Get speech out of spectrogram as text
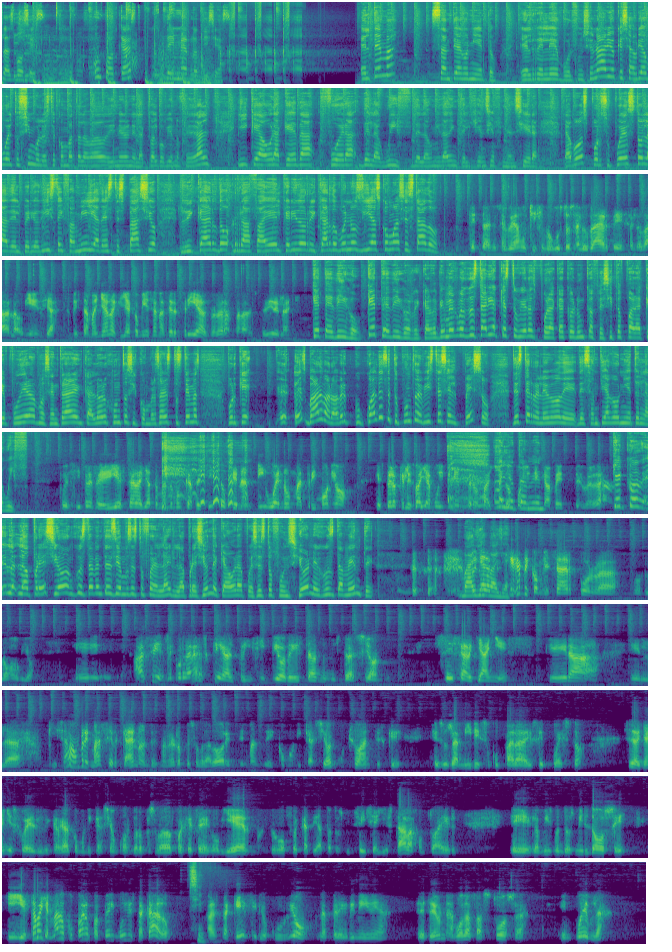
Las voces. Un podcast de Imer Noticias. El tema, Santiago Nieto, el relevo, el funcionario que se habría vuelto símbolo de este combate al lavado de dinero en el actual gobierno federal y que ahora queda fuera de la UIF, de la Unidad de Inteligencia Financiera. La voz, por supuesto, la del periodista y familia de este espacio, Ricardo Rafael. Querido Ricardo, buenos días, ¿cómo has estado? ¿Qué me da muchísimo gusto saludarte, saludar a la audiencia esta mañana que ya comienzan a ser frías, ¿verdad? Para despedir el año. ¿Qué te digo? ¿Qué te digo, Ricardo? Que me, gustaría que estuvieras por acá con un cafecito para que pudiéramos entrar en calor juntos y conversar estos temas, porque eh, es bárbaro. A ver, ¿cuál desde tu punto de vista es el peso de este relevo de, de Santiago Nieto en la UIF? Pues sí, preferiría estar allá tomándome un cafecito que en Antigua en un matrimonio que espero que les vaya muy bien, pero fallido políticamente, ¿verdad? ¿Qué la, la, presión, justamente decíamos esto fuera del aire, la presión de que ahora pues esto funcione justamente. vaya, pues vaya. Déjame comenzar por, ah, por lo obvio. Eh, hace, recordarás que al principio de esta administración, César Yáñez, que era el uh, quizá hombre más cercano a Andrés Manuel López Obrador en temas de comunicación, mucho antes que Jesús Ramírez ocupara ese puesto. César Yáñez fue el encargado de comunicación cuando López Obrador fue jefe de gobierno, luego fue candidato a 2006 y ahí estaba junto a él. Eh, lo mismo en 2012, y estaba llamado a ocupar un papel muy destacado hasta que se le ocurrió la peregrina idea de tener una boda fastuosa en Puebla.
